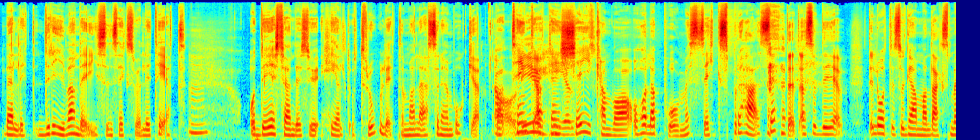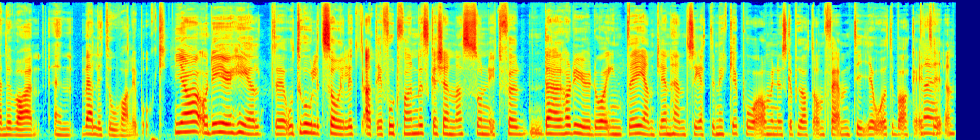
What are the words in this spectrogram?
väldigt drivande i sin sexualitet. Mm. Och det kändes ju helt otroligt när man läser den boken. Ja, tänk att en tjej kan vara och hålla på med sex på det här sättet. alltså det, det låter så gammaldags men det var en, en väldigt ovanlig bok. Ja, och det är ju helt eh, otroligt sorgligt att det fortfarande ska kännas så nytt. För där har det ju då inte egentligen hänt så jättemycket på, om vi nu ska prata om fem, tio år tillbaka i Nej. tiden.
